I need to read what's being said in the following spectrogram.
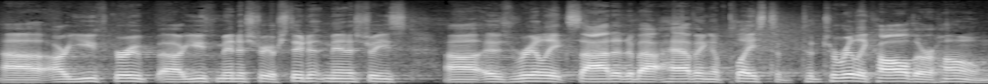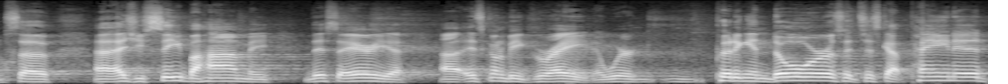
Uh, our youth group, our youth ministry, our student ministries uh, is really excited about having a place to, to, to really call their home. So, uh, as you see behind me, this area uh, it's going to be great. We're putting indoors. It just got painted.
